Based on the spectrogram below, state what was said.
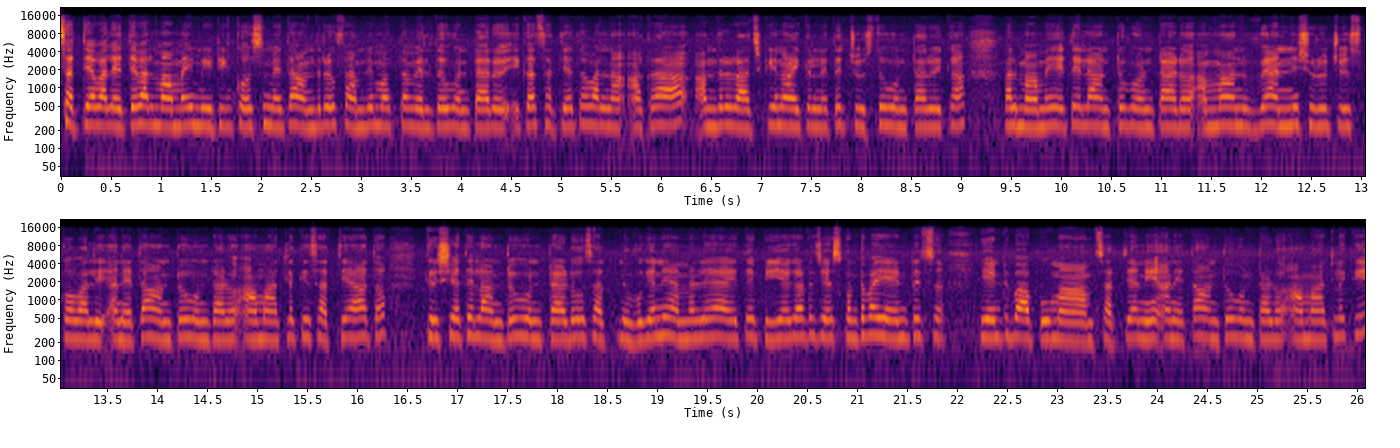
సత్య వాళ్ళైతే వాళ్ళ మామయ్య మీటింగ్ కోసం అయితే అందరూ ఫ్యామిలీ మొత్తం వెళ్తూ ఉంటారు. ఇక సత్యతో వాళ్ళ అక్కడ అందరూ రాజకీయ నాయకులను అయితే చూస్తూ ఉంటారు. ఇక వాళ్ళ మామయ్య అయితే ఇలా అంటూ ఉంటాడు అమ్మ నువ్వే అన్ని షురు చూసుకోవాలి అని అయితే అంటూ ఉంటాడు. ఆ మాటలకి సత్యతో కృషి అయితే ఇలా అంటూ ఉంటాడు. సత్ నువ్వు కానీ ఎమ్మెల్యే అయితే పిఏ గట చేసుకుంటావా? ఏంటి ఏంటి బాపు మా సత్యని? అని అయితే అంటూ ఉంటాడు. ఆ మాటలకి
